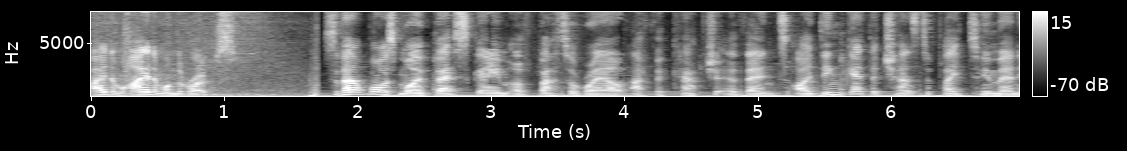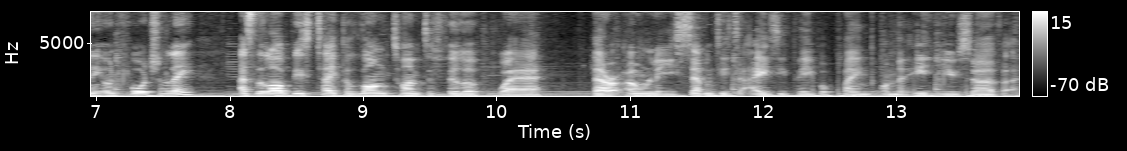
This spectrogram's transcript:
I had them, I had them on the ropes. So that was my best game of Battle Royale at the Capture event. I didn't get the chance to play too many, unfortunately, as the lobbies take a long time to fill up where there are only 70 to 80 people playing on the EU server.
